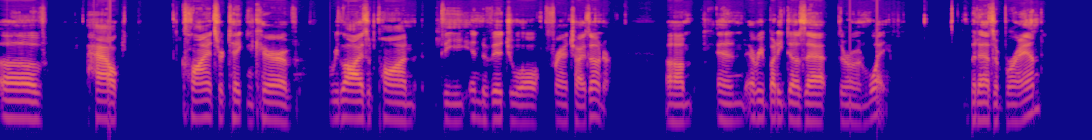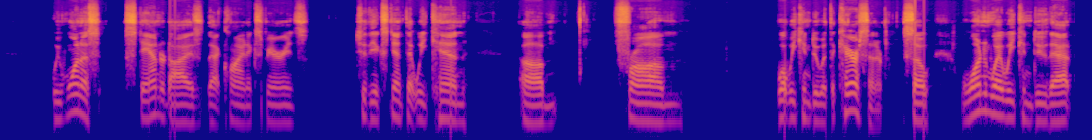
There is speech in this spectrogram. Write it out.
of how clients are taken care of relies upon the individual franchise owner. Um, and everybody does that their own way. But as a brand, we want to standardize that client experience to the extent that we can um, from what we can do at the care center. So, one way we can do that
